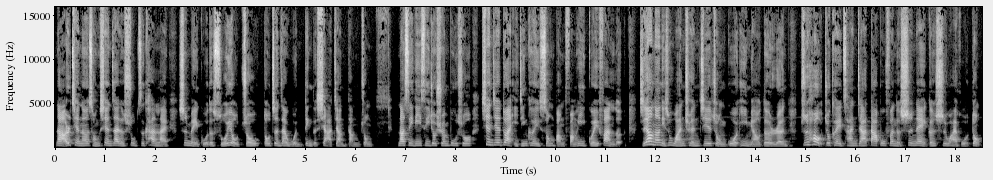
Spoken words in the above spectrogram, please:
那而且呢，从现在的数字看来，是美国的所有州都正在稳定的下降当中。那 CDC 就宣布说，现阶段已经可以松绑防疫规范了。只要呢你是完全接种过疫苗的人，之后就可以参加大部分的室内跟室外活动，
